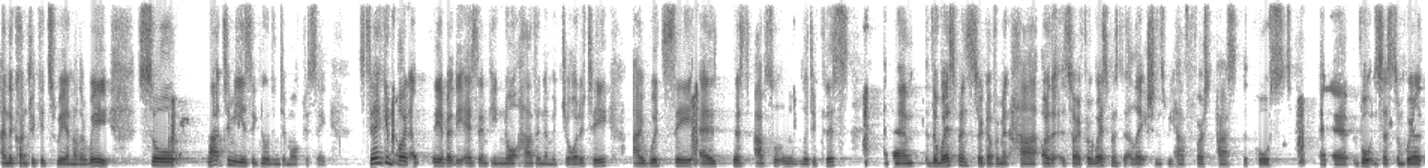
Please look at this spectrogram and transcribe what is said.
and the country could sway another way. So that to me is ignoring democracy. Second point I'd say about the SNP not having a majority, I would say is just absolutely ludicrous. Um, the Westminster government had, or the, sorry, for Westminster elections, we have first past the post uh, voting system where the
